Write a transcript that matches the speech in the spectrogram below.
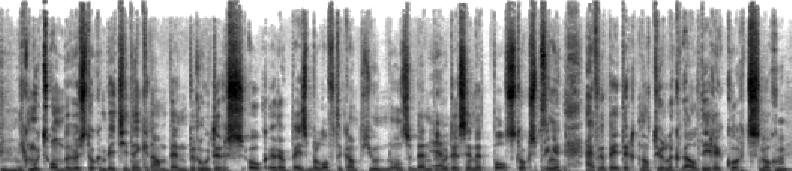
Mm-hmm. Ik moet onbewust ook een beetje denken aan Ben Broeders, ook Europees beloftekampioen, onze Ben ja. Broeders in het polstokspringen. Hij verbetert natuurlijk wel die records nog, mm-hmm.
